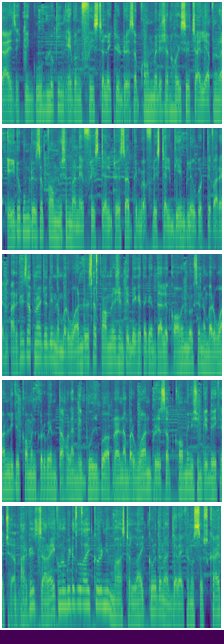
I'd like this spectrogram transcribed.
গাইজ একটি গুড লুকিং এবং ফ্রি স্টাইল একটি ড্রেস আপ কম্বিনেশন হয়েছে চাইলে আপনারা এইরকম ড্রেস আপ কম্বিনেশন মানে ফ্রি স্টাইল ড্রেস আপ কিংবা ফ্রি স্টাইল গেম প্লেও করতে পারেন। আর গাইজ আপনারা যদি নাম্বার ওয়ান ড্রেস আপ কম্বিনেশনটি দেখে থাকেন, তাহলে কমেন্ট বক্সে নাম্বার ওয়ান লিখে কমেন্ট করবেন, তাহলে আমি বুঝব আপনারা নাম্বার ওয়ান ড্রেস আপ কম্বিনেশনটি দেখেছেন। আর গাইজ যারা এখনও ভিডিওতে লাইক করেনি মাস্ট লাইক করে দেন, আর যারা এখনও সাবস্ক্রাইব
